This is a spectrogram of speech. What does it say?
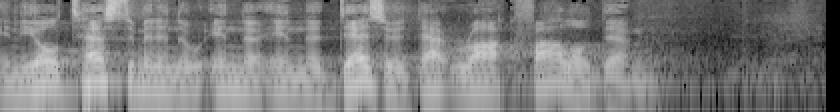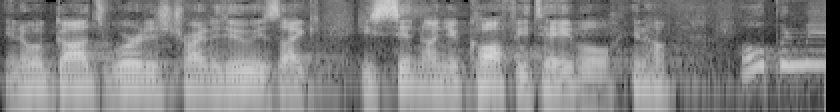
In the Old Testament, in the, in the, in the desert, that rock followed them. You know what God's word is trying to do? He's like, he's sitting on your coffee table, you know, open me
